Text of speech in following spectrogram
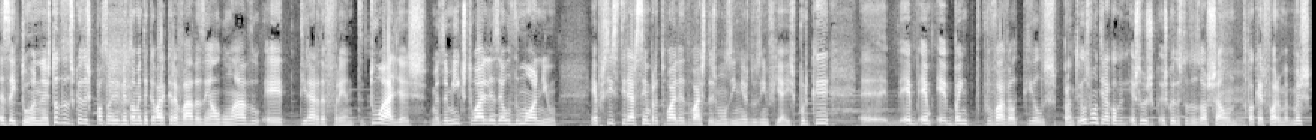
azeitonas, todas as coisas que possam eventualmente acabar cravadas em algum lado, é tirar da frente. Toalhas, meus amigos, toalhas é o demónio. É preciso tirar sempre a toalha debaixo das mãozinhas dos infiéis, porque eh, é, é- é bem provável que eles. Pronto, eles vão tirar qualquer- as, suas- as coisas todas ao chão, de qualquer forma, mas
